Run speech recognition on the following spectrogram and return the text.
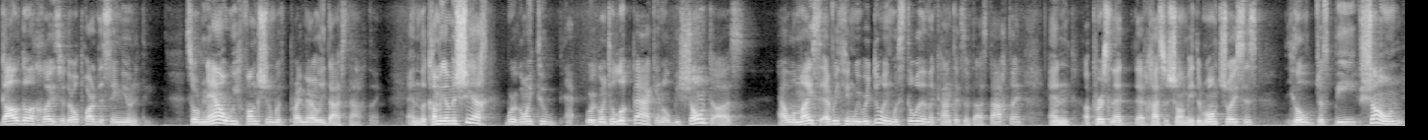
Galgal Achayzer. They're all part of the same unity. So now we function with primarily Das Tachtai. And the coming of Mashiach, we're going to we're going to look back and it'll be shown to us how Lamais, everything we were doing was still within the context of Das Tachtain, and a person that, that Chas made the wrong choices he'll just be shown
